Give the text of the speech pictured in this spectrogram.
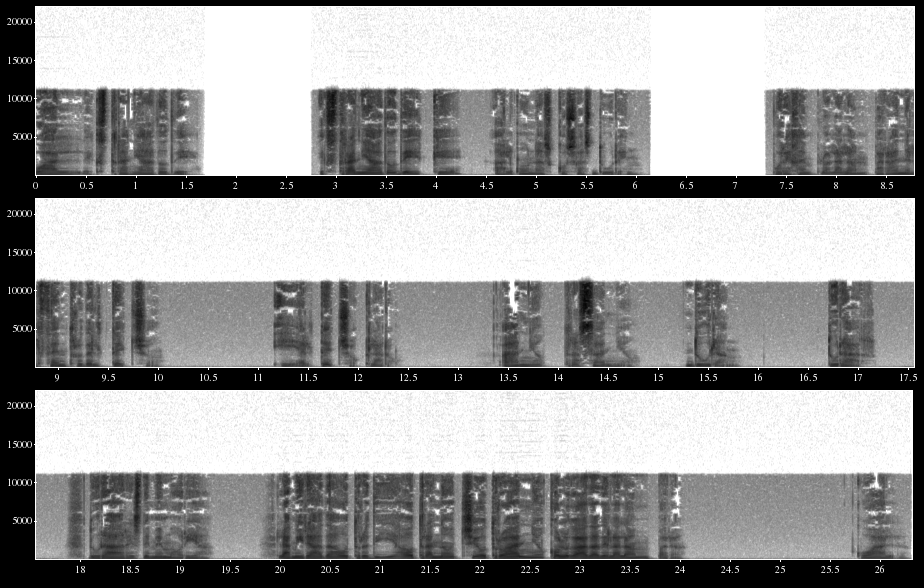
cual extrañado de, extrañado de que algunas cosas duren. Por ejemplo, la lámpara en el centro del techo. Y el techo, claro. Año tras año. Duran. Durar. Durar es de memoria. La mirada otro día, otra noche, otro año colgada de la lámpara. ¿Cuál?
